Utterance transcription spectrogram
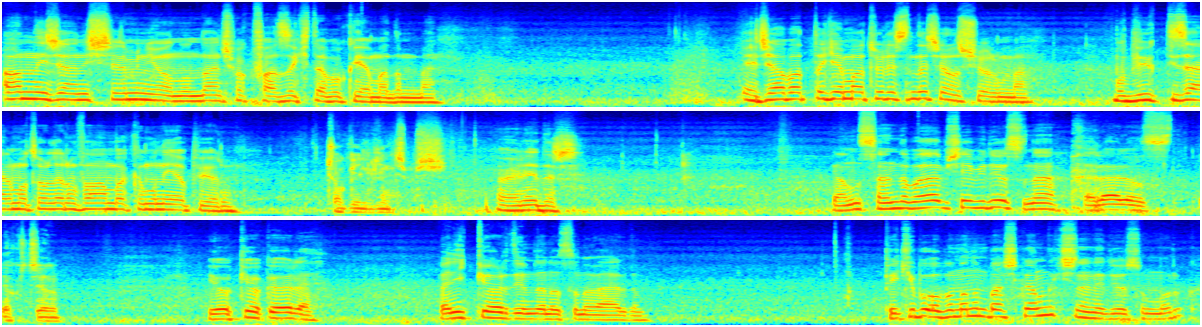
Anlayacağın işlerimin yoğunluğundan çok fazla kitap okuyamadım ben. Eceabat'ta gemi atölyesinde çalışıyorum ben. Bu büyük dizel motorların falan bakımını yapıyorum. Çok ilginçmiş. Öyledir. Yalnız sen de bayağı bir şey biliyorsun ha. Helal olsun. Yok canım. Yok yok öyle. Ben ilk gördüğümde nasılını verdim. Peki bu Obama'nın başkanlık işine ne diyorsun moruk?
